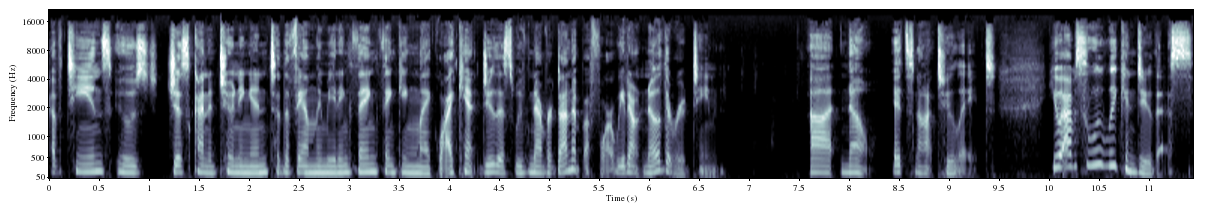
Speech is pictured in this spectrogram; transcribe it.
of teens who's just kind of tuning into the family meeting thing, thinking, like, well, I can't do this. We've never done it before. We don't know the routine. Uh, no, it's not too late. You absolutely can do this.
